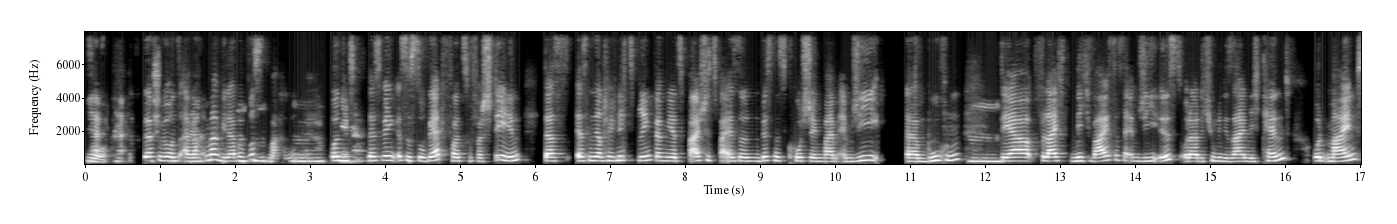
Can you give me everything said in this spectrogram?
So, ja, ja. Das dürfen wir uns einfach ja. immer wieder bewusst mhm. machen. Mhm. Und deswegen ist es so wertvoll zu verstehen, dass es natürlich nichts bringt, wenn wir jetzt beispielsweise ein Business Coaching beim MG ähm, buchen, mhm. der vielleicht nicht weiß, dass er MG ist oder das Human Design nicht kennt und meint,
